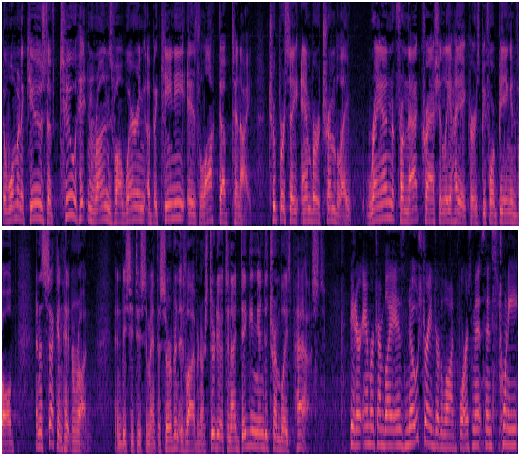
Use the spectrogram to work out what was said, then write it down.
The woman accused of two hit and runs while wearing a bikini is locked up tonight. Troopers say Amber Tremblay ran from that crash in Lehigh Acres before being involved in a second hit and run. NBC2 Samantha Serban is live in our studio tonight digging into Tremblay's past. Peter Amber Tremblay is no stranger to law enforcement. Since 20,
